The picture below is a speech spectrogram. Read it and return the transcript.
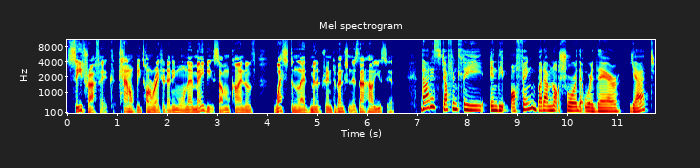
sea traffic cannot be tolerated anymore. And there may be some kind of Western led military intervention. Is that how you see it? That is definitely in the offing, but I'm not sure that we're there yet.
